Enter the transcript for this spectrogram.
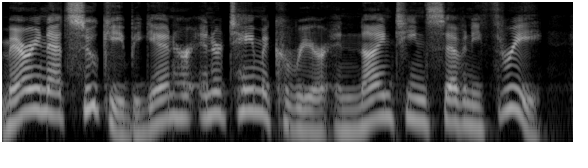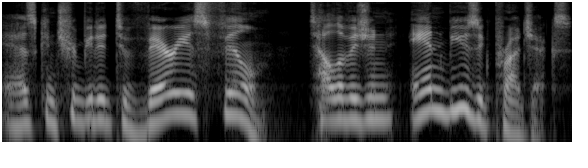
Mari Natsuki began her entertainment career in 1973 and has contributed to various film, television, and music projects.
